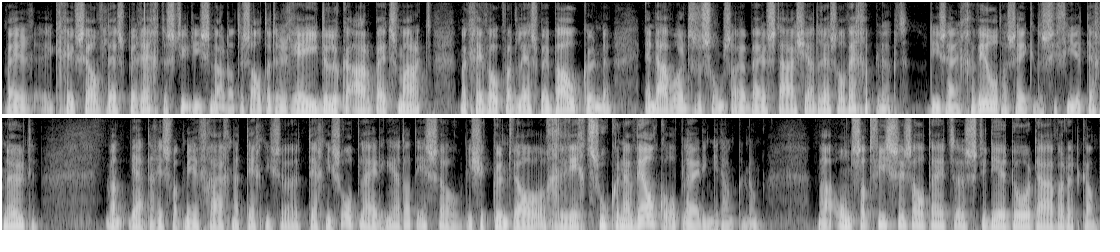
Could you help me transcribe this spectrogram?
Bij, ik geef zelf les bij rechtenstudies. Nou, dat is altijd een redelijke arbeidsmarkt. Maar ik geef ook wat les bij bouwkunde. En daar worden ze soms uh, bij een stageadres al weggeplukt. Die zijn gewilder, zeker de civiele techneuten. Want ja, er is wat meer vraag naar technische, technische opleiding. Ja, dat is zo. Dus je kunt wel gericht zoeken naar welke opleiding je dan kunt doen. Maar ons advies is altijd uh, studeer door daar waar het kan.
